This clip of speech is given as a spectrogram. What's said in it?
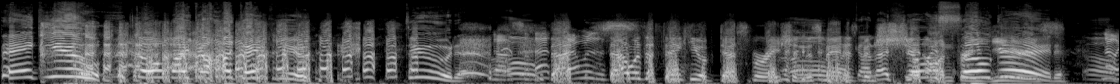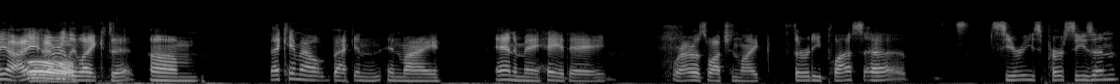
Thank you! oh my god, thank you, dude! No, Oh, so that, that- that was That was a thank you of desperation. this Oh man has God, been that shit show on is for so years. good. Oh. no, yeah, I, I really Oh. liked it. Um, that came out back in in my anime heyday, where I was watching like thirty plus uh series per season.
